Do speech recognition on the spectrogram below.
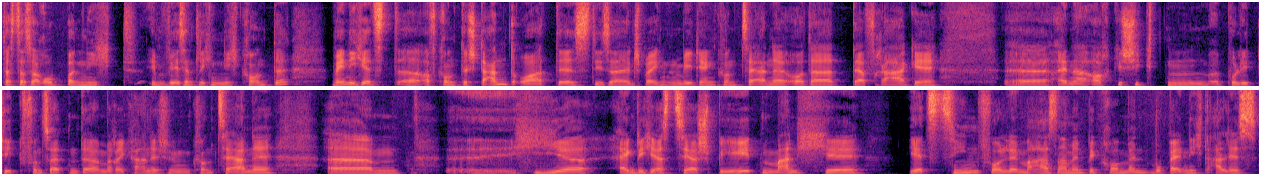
dass das Europa nicht im Wesentlichen nicht konnte. Wenn ich jetzt äh, aufgrund des Standortes dieser entsprechenden Medienkonzerne oder der Frage, äh, einer auch geschickten Politik von Seiten der amerikanischen Konzerne ähm, äh, hier eigentlich erst sehr spät manche jetzt sinnvolle Maßnahmen bekommen, wobei nicht alles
